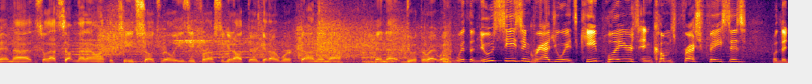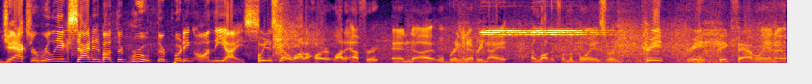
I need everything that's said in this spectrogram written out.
And uh, so that's something that I don't have to teach. So it's really easy for us to get out there, get our work done, and, uh, and uh, do it the right way. And with the new season graduates key players and comes fresh faces. But the Jacks are really excited about the group they're putting on the ice. We just got a lot of heart, a lot of effort, and uh, we'll bring it every night. I love it from the boys. We're a great, great big family, and I,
